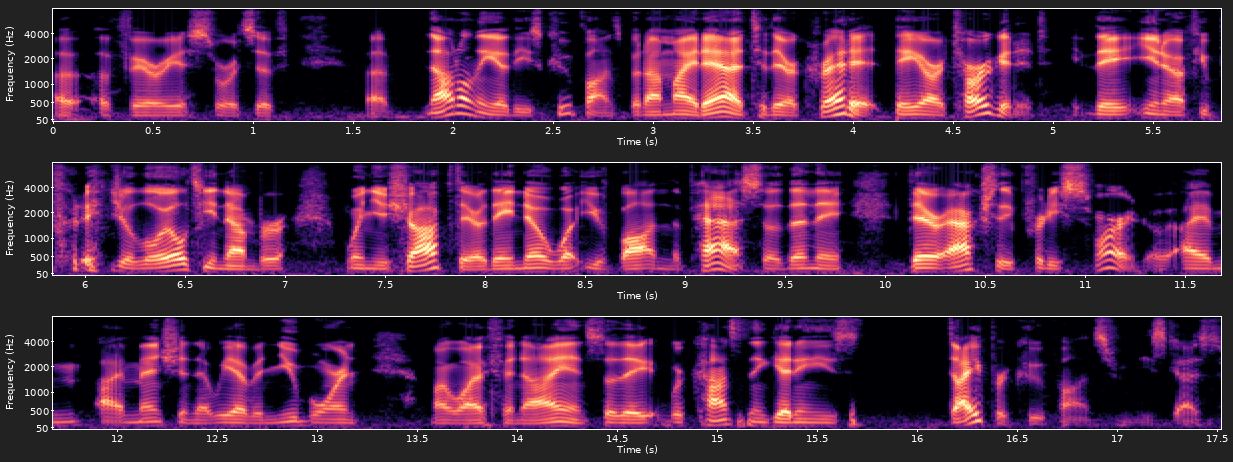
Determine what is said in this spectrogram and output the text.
of, various sorts of uh, not only are these coupons, but I might add to their credit, they are targeted. They, you know, if you put in your loyalty number when you shop there, they know what you've bought in the past. So then they, they're actually pretty smart. I, I mentioned that we have a newborn, my wife and I, and so they, we're constantly getting these diaper coupons from these guys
